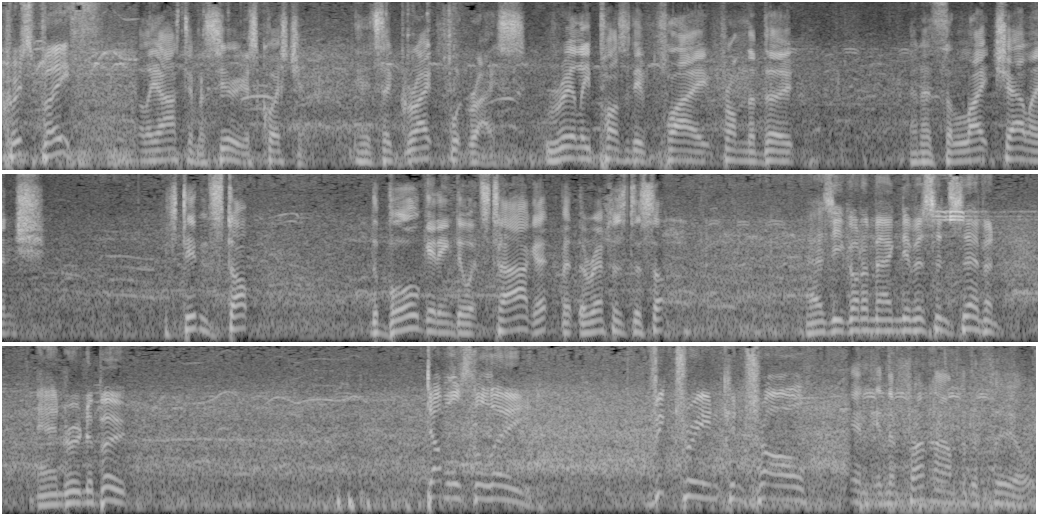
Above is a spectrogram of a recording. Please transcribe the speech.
Chris Beef. Well, he asked him a serious question. It's a great foot race. Really positive play from the boot. And it's a late challenge, which didn't stop the ball getting to its target, but the ref has decided. Has he got a magnificent seven? Andrew Nabbout doubles the lead. Victory in control. And in the front half of the field,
